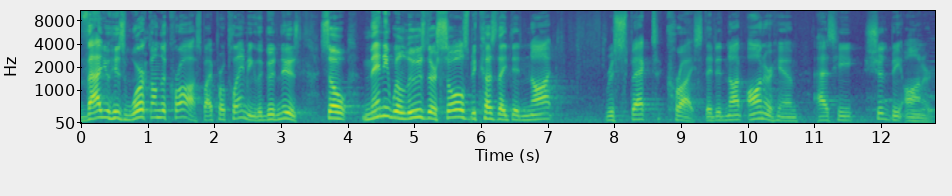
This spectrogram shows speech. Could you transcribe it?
value His work on the cross by proclaiming the good news. So many will lose their souls because they did not respect Christ. They did not honor Him as He should be honored.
